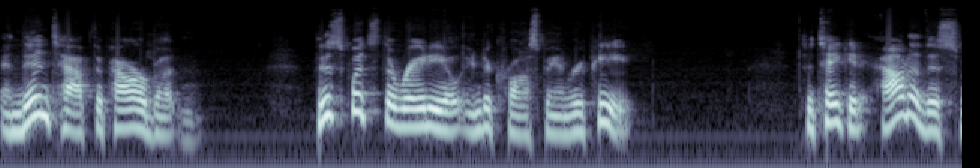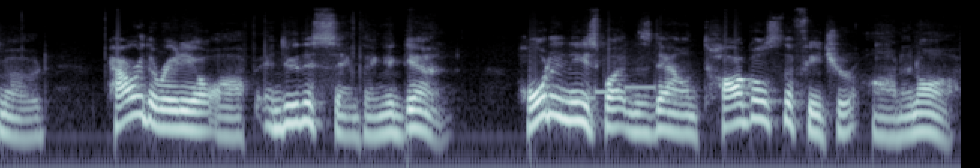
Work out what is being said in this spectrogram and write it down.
and then tap the power button. This puts the radio into crossband repeat. To take it out of this mode, power the radio off and do the same thing again. Holding these buttons down toggles the feature on and off.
